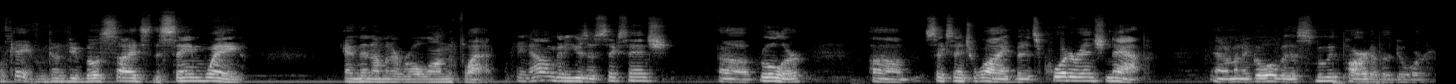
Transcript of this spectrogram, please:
Okay, I'm going to do both sides the same way and then I'm going to roll on the flat. Okay, now I'm going to use a six inch uh, ruler, um, six inch wide, but it's quarter inch nap. And I'm going to go over the smooth part of the door.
